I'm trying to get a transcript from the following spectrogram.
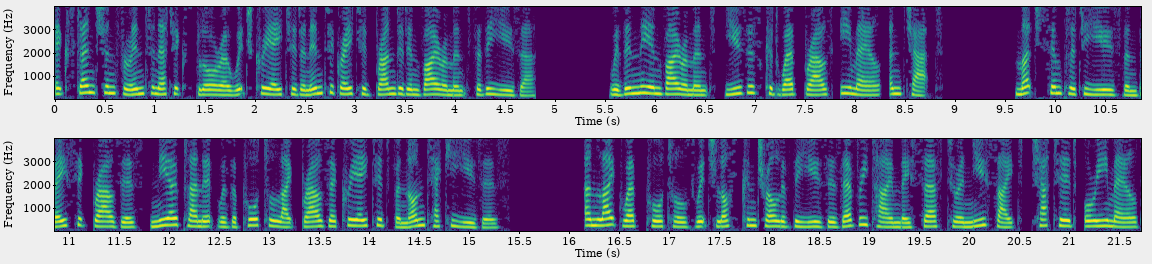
extension for Internet Explorer which created an integrated branded environment for the user. Within the environment, users could web browse, email, and chat. Much simpler to use than basic browsers, Neoplanet was a portal-like browser created for non-techie users. Unlike web portals which lost control of the users every time they surfed to a new site, chatted, or emailed,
